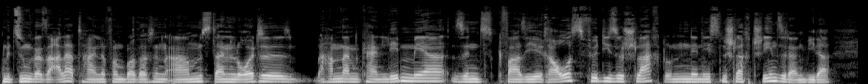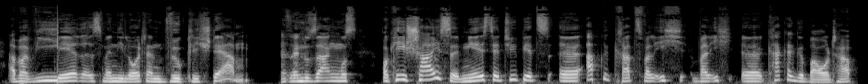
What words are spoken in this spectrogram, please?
beziehungsweise aller Teile von Brothers in Arms. Deine Leute haben dann kein Leben mehr, sind quasi raus für diese Schlacht und in der nächsten Schlacht stehen sie dann wieder. Aber wie wäre es, wenn die Leute dann wirklich sterben? Also wenn du sagen musst, okay, scheiße, mir ist der Typ jetzt äh, abgekratzt, weil ich, weil ich äh, Kacke gebaut habe.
